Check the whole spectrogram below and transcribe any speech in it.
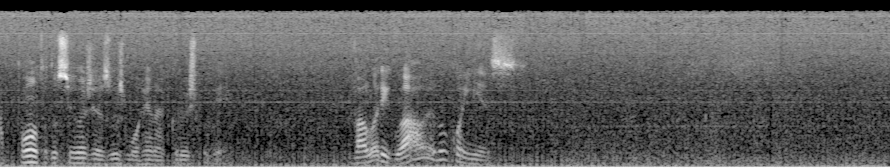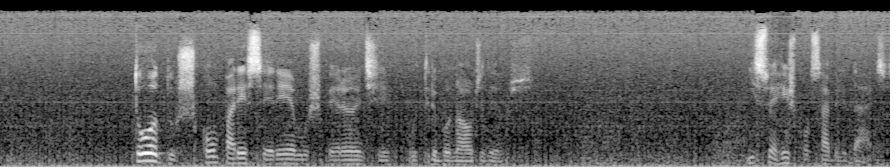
a ponto do Senhor Jesus morrer na cruz por ele. Valor igual eu não conheço. Todos compareceremos perante o tribunal de Deus. Isso é responsabilidade.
